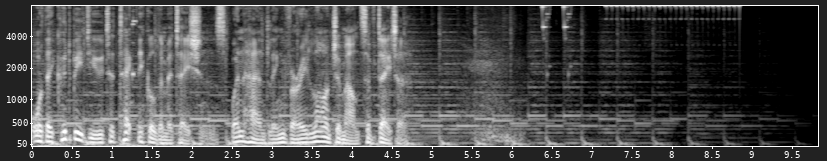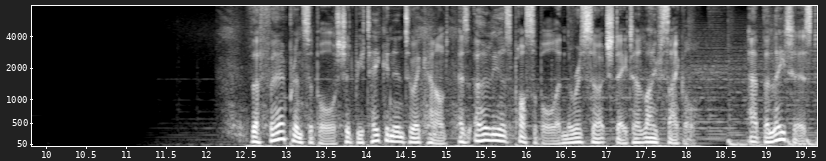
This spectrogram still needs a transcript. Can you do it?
or they could be due to technical limitations when handling very large amounts of data. The FAIR principle should be taken into account as early as possible in the research data lifecycle. At the latest,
